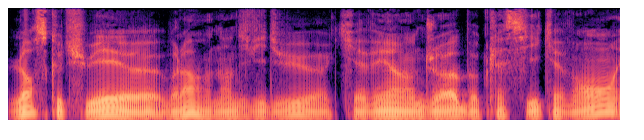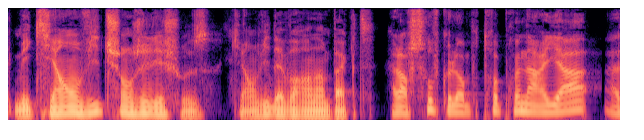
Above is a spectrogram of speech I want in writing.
lorsque tu es euh, voilà un individu euh, qui avait un job classique avant, mais qui a envie de changer les choses, qui a envie d'avoir un impact? Alors je trouve que l'entrepreneuriat a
